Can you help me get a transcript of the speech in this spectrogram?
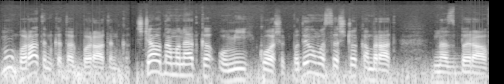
Ну, боратинка, так боратинка. Ще одна монетка у мій кошик. Подивимося, що камрад назбирав,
